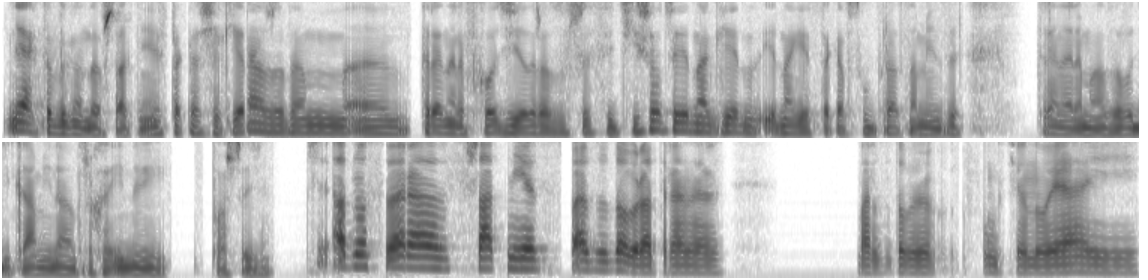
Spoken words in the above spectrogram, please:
Jak to wygląda w szatni? Jest taka siekiera, że tam e, trener wchodzi i od razu wszyscy cisza, czy jednak, jed- jednak jest taka współpraca między trenerem a zawodnikami na trochę innej płaszczyźnie? Czy Atmosfera w szatni jest bardzo dobra. Trener bardzo dobrze funkcjonuje i,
